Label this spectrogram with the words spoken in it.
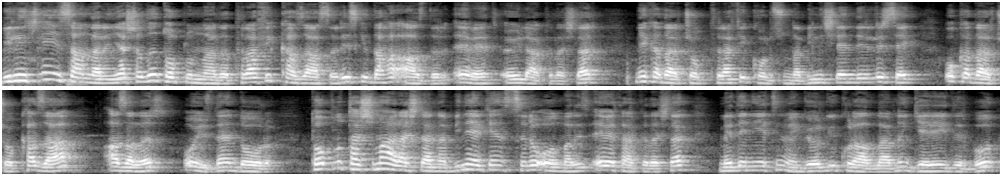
Bilinçli insanların yaşadığı toplumlarda trafik kazası riski daha azdır. Evet öyle arkadaşlar. Ne kadar çok trafik konusunda bilinçlendirilirsek o kadar çok kaza azalır. O yüzden doğru. Toplu taşıma araçlarına binerken sıra olmalıyız. Evet arkadaşlar medeniyetin ve görgü kurallarının gereğidir bu.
